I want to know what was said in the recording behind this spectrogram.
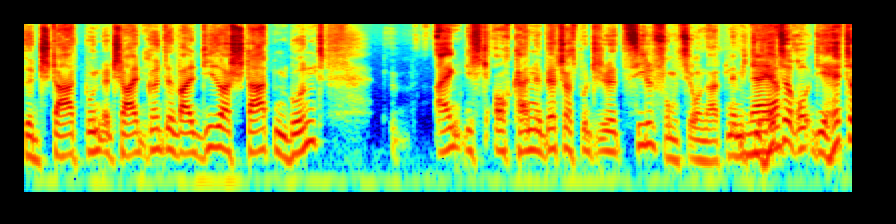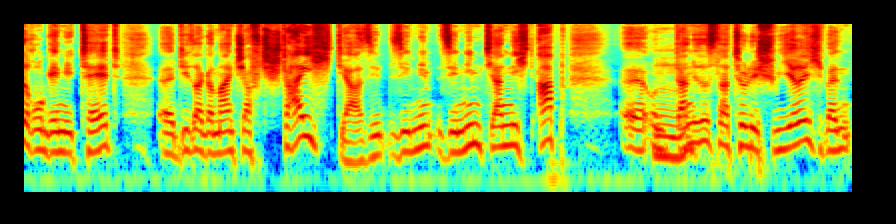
den Staatbund entscheiden könnte, weil dieser Staatenbund eigentlich auch keine wirtschaftspolitische Zielfunktion hat. Nämlich naja. die, Hetero, die Heterogenität äh, dieser Gemeinschaft steigt ja. Sie, sie, nimmt, sie nimmt ja nicht ab. Äh, und mhm. dann ist es natürlich schwierig, wenn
